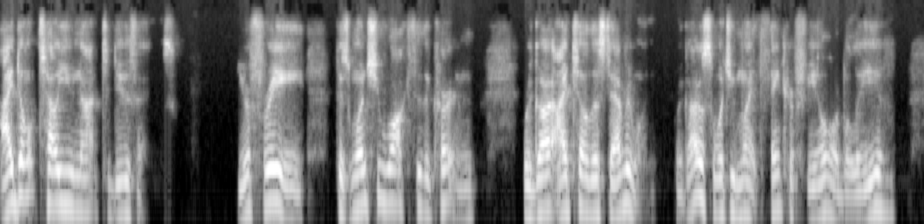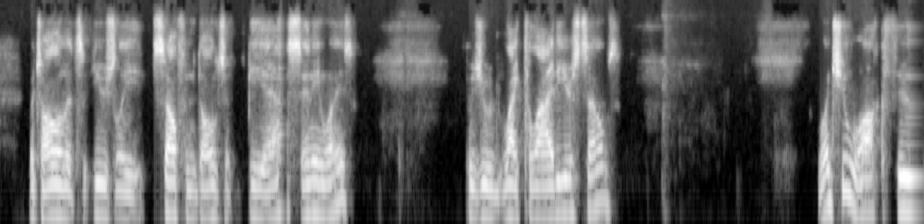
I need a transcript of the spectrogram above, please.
i don't tell you not to do things you're free because once you walk through the curtain regard i tell this to everyone regardless of what you might think or feel or believe which all of it's usually self-indulgent bs anyways because you like to lie to yourselves once you walk through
